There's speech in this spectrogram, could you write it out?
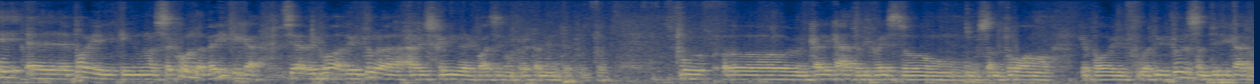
e eh, poi in una seconda verifica si arrivò addirittura a riscrivere quasi completamente tutto. Fu eh, incaricato di questo un, un santuomo che poi fu addirittura santificato,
